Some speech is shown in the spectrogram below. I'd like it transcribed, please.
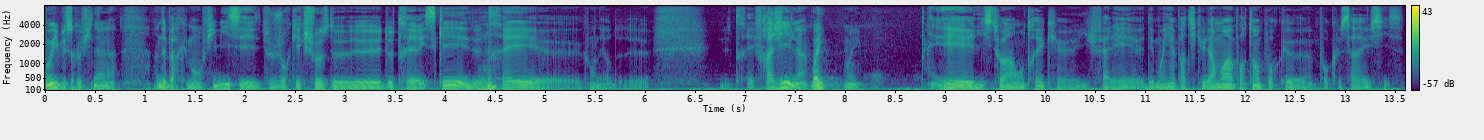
Oui, parce qu'au final, un débarquement amphibie, c'est toujours quelque chose de, de, très risqué et de, mhm. très, comment dire, de, très fragile. Oui. oui. Et l'histoire a montré qu'il fallait des moyens particulièrement importants pour que, pour que ça réussisse.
